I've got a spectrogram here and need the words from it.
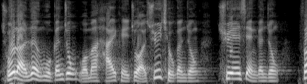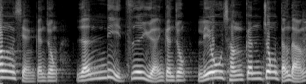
除了任务跟踪，我们还可以做需求跟踪、缺陷跟踪、风险跟踪、人力资源跟踪、流程跟踪等等。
